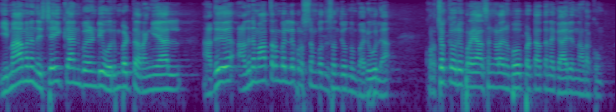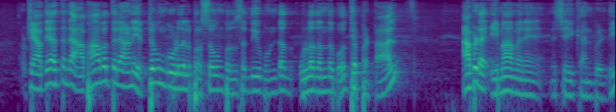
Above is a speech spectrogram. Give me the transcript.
ഇമാമിനെ നിശ്ചയിക്കാൻ വേണ്ടി ഒരുമ്പെട്ട് ഇറങ്ങിയാൽ അത് അതിന് മാത്രം വലിയ പ്രശ്നം പ്രതിസന്ധി ഒന്നും വരൂല. കുറച്ചൊക്കെ ഒരു പ്രയാസങ്ങൾ അനുഭവപ്പെട്ടാൽ തന്നെ കാര്യം നടക്കും. പക്ഷേ അദ്ദേഹത്തിന്റെ അഭാവത്തിലാണ് ഏറ്റവും കൂടുതൽ പ്രശ്നവും പ്രതിസന്ധിയും ഉണ്ട് ഉള്ളതെന്ന് ബോധ്യപ്പെട്ടാൽ അവിടെ ഇമാമനെ നിശ്ചയിക്കാൻ വേണ്ടി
